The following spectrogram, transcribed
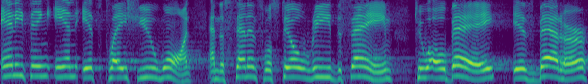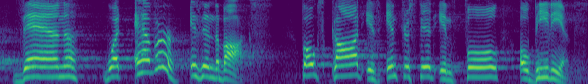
anything in its place you want, and the sentence will still read the same. To obey is better than whatever is in the box. Folks, God is interested in full obedience.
